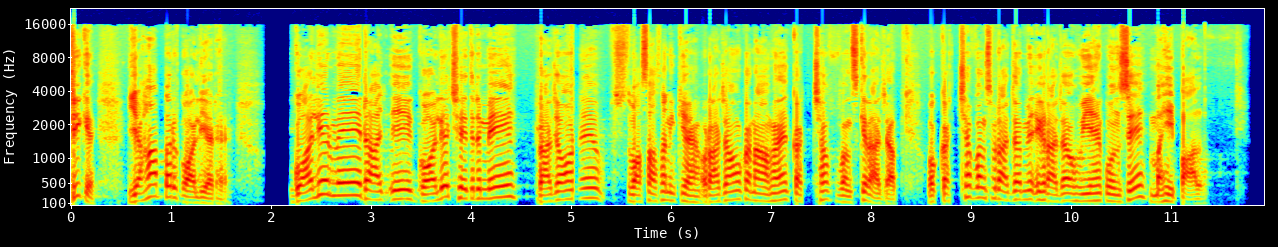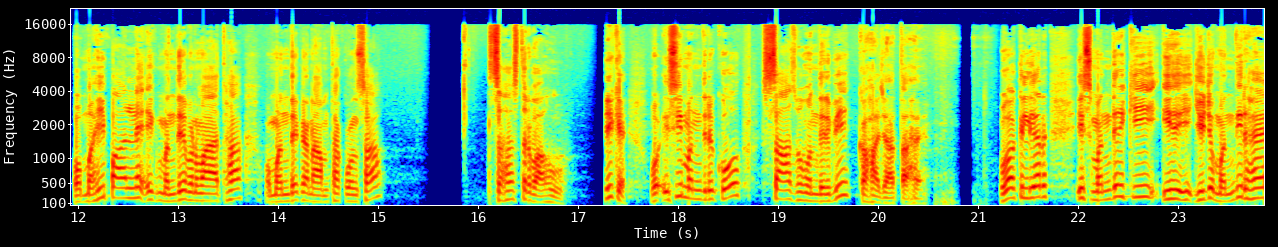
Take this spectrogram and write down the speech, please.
ठीक है, यहाँ पर ग्वालियर है। ग्वालियर में राज ग्वालियर क्षेत्र में राजाओं ने शासन किया है और राजाओं का नाम है कच्छप वंश के राजा। और कच्छप वंश राजा में एक राजा हुए हैं कौन से? महीपाल। और महीपाल ने एक मंदिर बनवाया था और मंदिर का नाम था कौन सा? सहस्त्रबाहु। ठीक है, और इसी मंदिर को सास मंदिर भी कहा जाता है। हुआ क्लियर इस मंदिर की ये जो मंदिर है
